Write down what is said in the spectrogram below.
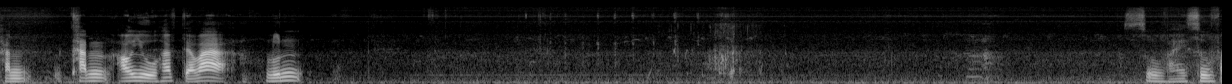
คัน คันเอาอยู่ครับ แต่ว่าลุ้นสู้ไปสู้ไป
